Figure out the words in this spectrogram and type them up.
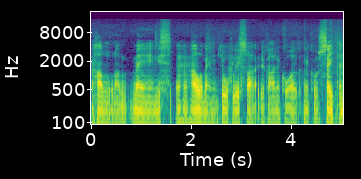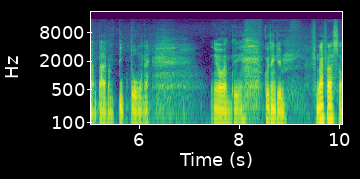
Halloweenis, Halloween juhlissa, joka on niinku, niinku seitsemän päivän pituinen. Joo, en tiedä. Kuitenkin FNAFassa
